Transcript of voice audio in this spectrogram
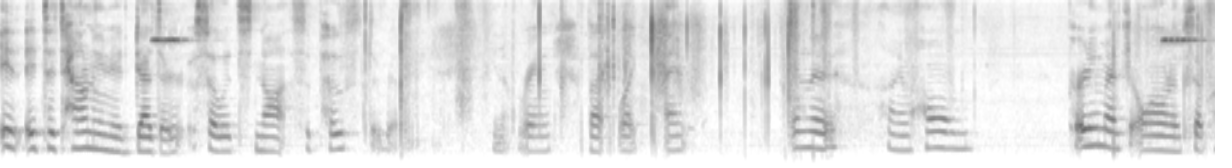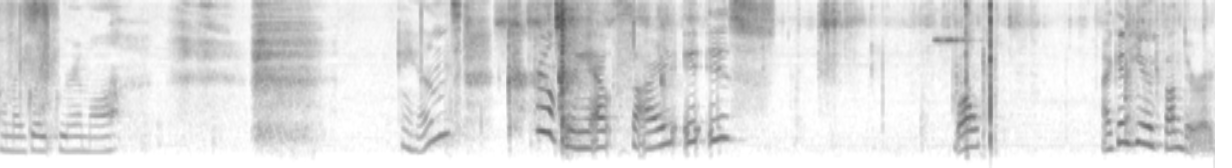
it, it's a town in a desert, so it's not supposed to really, you know, rain. But like I'm in the, I'm home, pretty much alone except for my great grandma. And currently outside it is, well, I can hear thunder.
